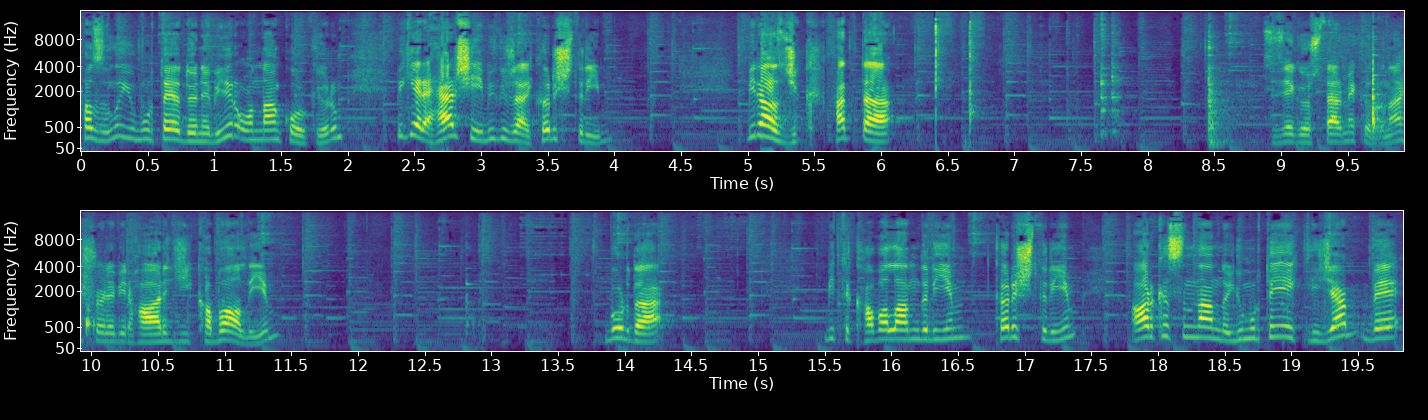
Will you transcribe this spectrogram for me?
puzzle'ı yumurtaya dönebilir. Ondan korkuyorum. Bir kere her şeyi bir güzel karıştırayım. Birazcık hatta size göstermek adına şöyle bir harici kaba alayım. Burada bir tık havalandırayım, karıştırayım. Arkasından da yumurtayı ekleyeceğim ve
